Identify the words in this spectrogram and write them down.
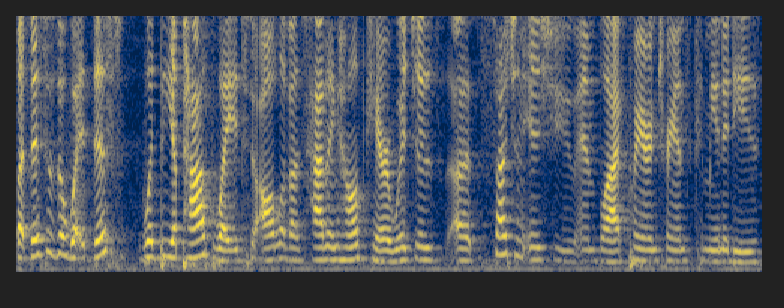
but this is a way, this would be a pathway to all of us having health care, which is uh, such an issue in black, queer, and trans communities.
